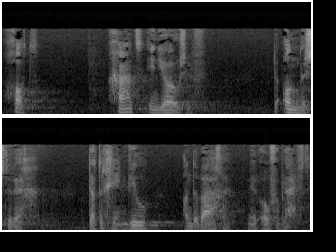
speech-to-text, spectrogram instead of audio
God gaat in Jozef de onderste weg. Dat er geen wiel aan de wagen meer overblijft.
